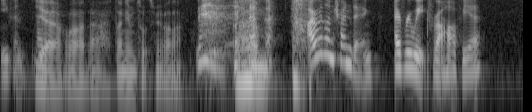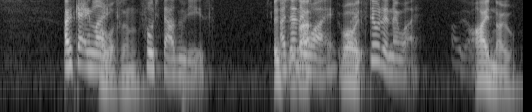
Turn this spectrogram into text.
even. Like, yeah. Well, uh, don't even talk to me about that. um, I was on trending every week for about half a year. I was getting like wasn't. forty thousand views. it's I don't know why. Well, I still don't know why. I know.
